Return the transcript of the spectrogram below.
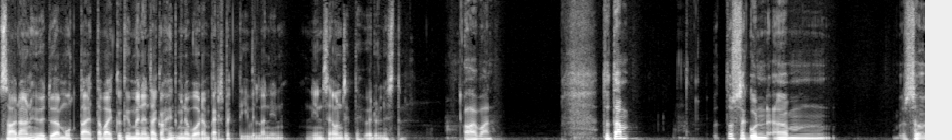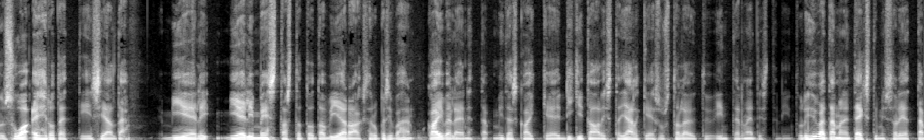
saadaan hyötyä, mutta että vaikka 10 tai 20 vuoden perspektiivillä, niin, niin se on sitten hyödyllistä. Aivan. Tuossa tota, kun äm, sua ehdotettiin sieltä mieli, mielimestasta tota vieraaksi. Rupesin vähän kaiveleen, että mitäs kaikkea digitaalista jälkeä susta löytyy internetistä. Niin tuli hyvä tämmöinen teksti, missä oli, että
